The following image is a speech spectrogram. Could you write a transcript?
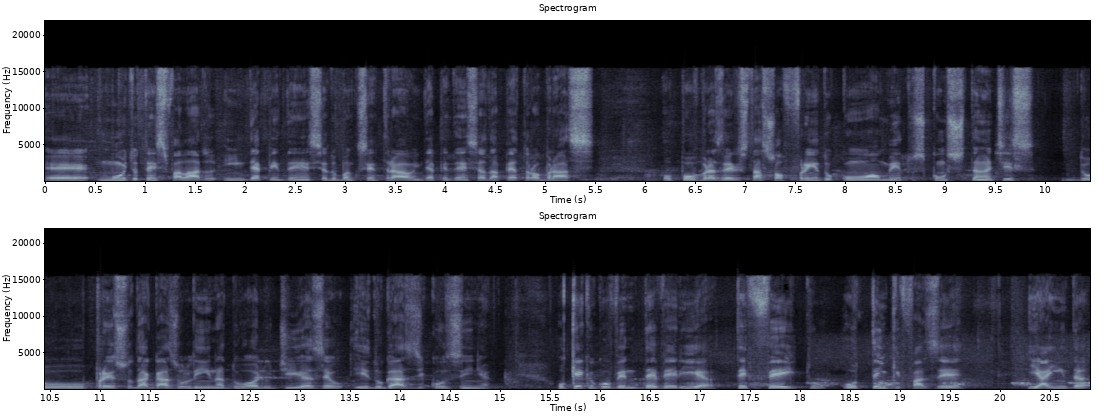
É, muito tem se falado em independência do Banco Central, independência da Petrobras. O povo brasileiro está sofrendo com aumentos constantes do preço da gasolina, do óleo diesel e do gás de cozinha. O que, que o governo deveria ter feito ou tem que fazer e ainda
